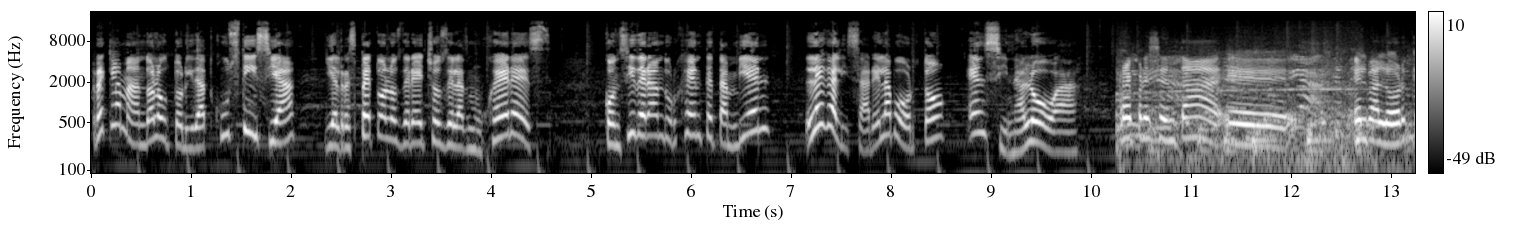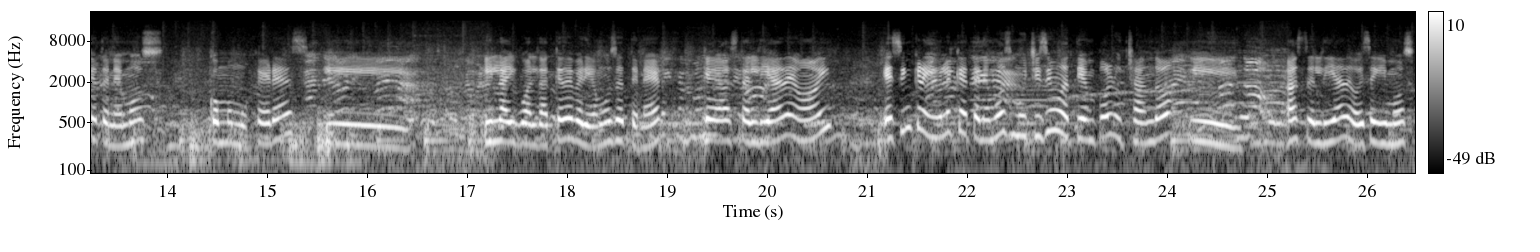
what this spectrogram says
reclamando a la autoridad justicia y el respeto a los derechos de las mujeres, considerando urgente también legalizar el aborto en Sinaloa. Representa eh, el valor que tenemos como mujeres y, la igualdad que deberíamos de tener, que hasta el día de hoy es increíble que tenemos muchísimo tiempo luchando y hasta el día de hoy seguimos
